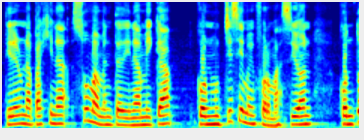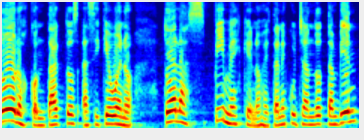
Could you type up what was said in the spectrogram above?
Tienen una página sumamente dinámica, con muchísima información, con todos los contactos, así que bueno, todas las pymes que nos están escuchando también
